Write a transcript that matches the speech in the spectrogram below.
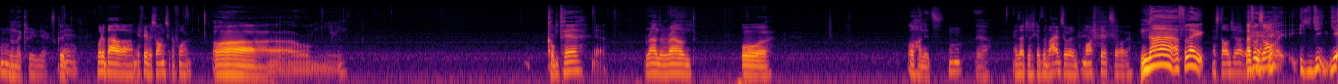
And I'm like, crazy. Yeah, it's good. Yeah. What about um, your favorite songs to perform? Um, compare. Yeah. Round and round, or or hundreds. hmm Yeah. Is that just because the vibes or mosh pits or Nah, I feel like nostalgia? Like for example, y- y-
